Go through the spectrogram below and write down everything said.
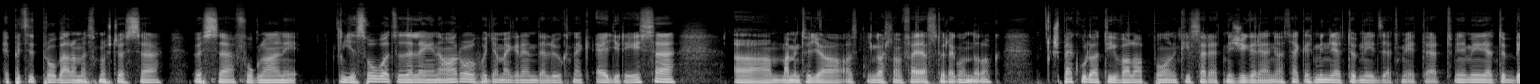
Egy picit próbálom ezt most össze, összefoglalni. Ugye szó volt az elején arról, hogy a megrendelőknek egy része, uh, mármint hogy a, az ingatlan fejlesztőre gondolok, spekulatív alapon ki szeretni zsigerelni a teket, minél több négyzetmétert, minél több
